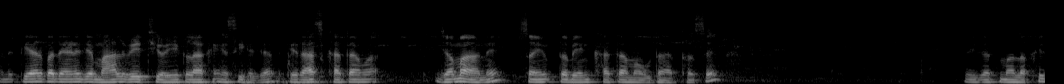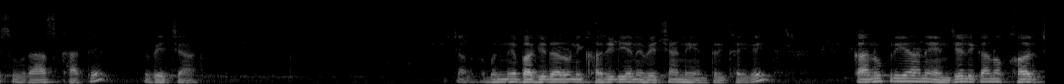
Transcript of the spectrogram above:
અને ત્યારબાદ એણે જે માલ વેચ્યો, એક લાખ એંસી હજાર, એ રાસ ખાતામાં જમા અને સંયુક્ત બેંક ખાતામાં ઉધાર થશે. વિગતમાં લખીશું. રાસ ખાતે વેચાણ. ચાલો, તો બંને ભાગીદારોની ખરીદી અને વેચાણની એન્ટ્રી થઈ ગઈ. કાનુપ્રિયા અને એન્જેલિકાનો ખર્ચ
